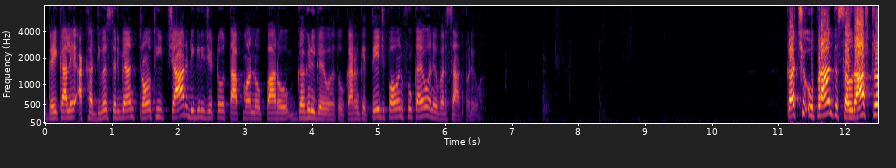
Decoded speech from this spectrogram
ગઈકાલે આખા દિવસ દરમિયાન ત્રણથી ચાર ડિગ્રી જેટલો તાપમાનનો પારો ગગડી ગયો હતો, કારણ કે તેજ પવન ફૂંકાયો અને વરસાદ પડ્યો. કચ્છ ઉપરાંત સૌરાષ્ટ્ર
